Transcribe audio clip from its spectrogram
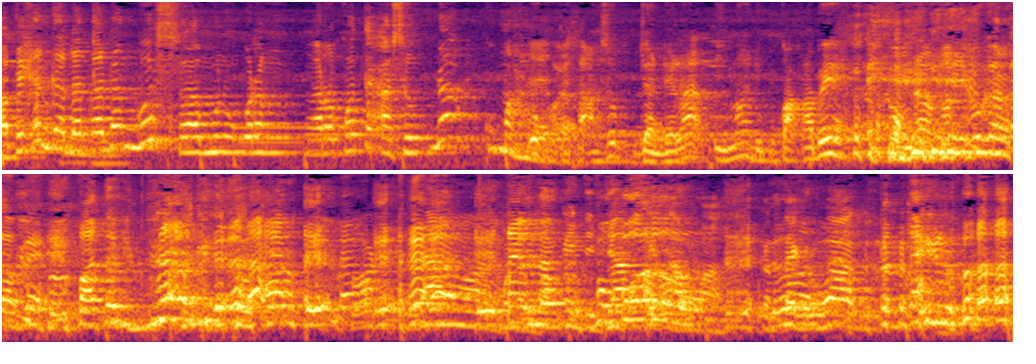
Tapi kan kadang-kadang Gus, lamun urang ngarokok teh asupna kumaha Oh, eta? eta asup jendela imah dibuka kabeh. Dibuka kabeh, patut dibrag. Tembok pukul. Kenteng ruang. Kenteng ruang.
